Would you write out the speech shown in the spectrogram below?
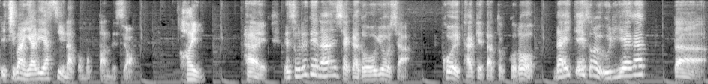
一番やりやすいなと思ったんですよ。はい。はい。で、それで何社か同業者、声かけたところ、大体その売り上がった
